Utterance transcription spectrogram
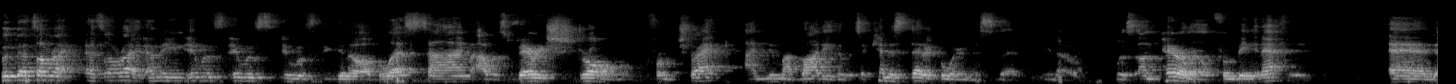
but that's all right. That's all right. I mean, it was it was it was you know a blessed time. I was very strong from track. I knew my body. There was a kinesthetic awareness that you know was unparalleled from being an athlete. And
